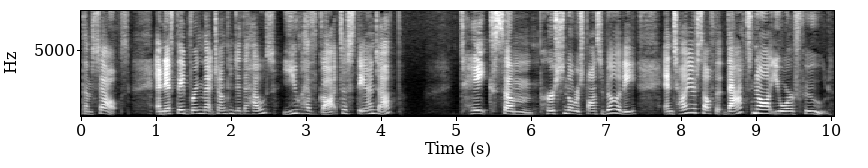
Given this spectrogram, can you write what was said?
themselves. And if they bring that junk into the house, you have got to stand up, take some personal responsibility, and tell yourself that that's not your food.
